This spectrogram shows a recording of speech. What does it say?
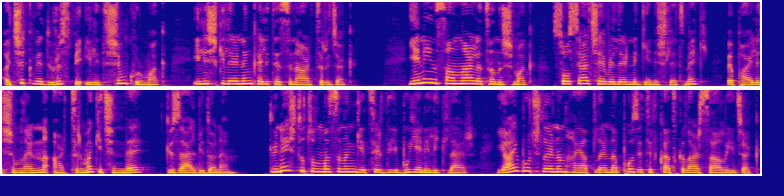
açık ve dürüst bir iletişim kurmak, ilişkilerinin kalitesini artıracak. Yeni insanlarla tanışmak, sosyal çevrelerini genişletmek ve paylaşımlarını arttırmak için de güzel bir dönem. Güneş tutulmasının getirdiği bu yenilikler, yay burçlarının hayatlarına pozitif katkılar sağlayacak.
